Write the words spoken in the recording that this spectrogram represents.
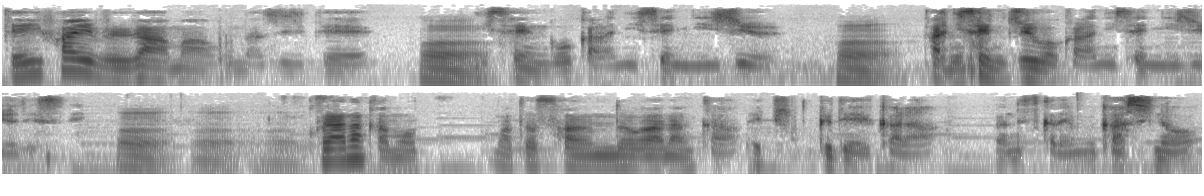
Day5 がまあ同じで、うん。2005から2020。うん。あ、2015から2020ですね。うん。うん。これはなんかもう、またサウンドがなんか、エピックデーから、なんですかね、昔の、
